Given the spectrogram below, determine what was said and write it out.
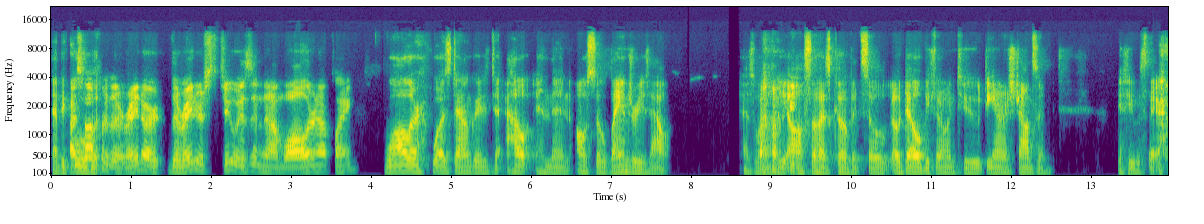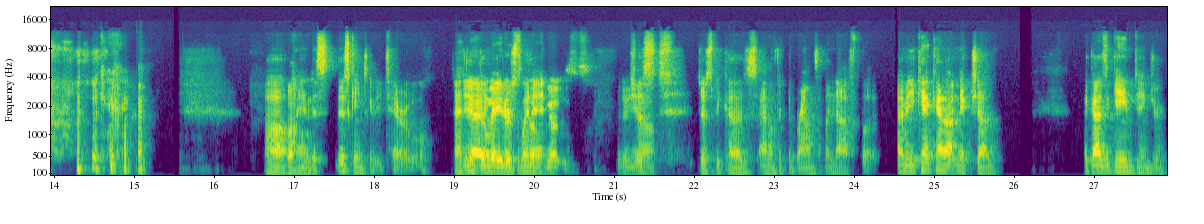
that'd be I saw but for the radar, the Raiders too. Isn't um, Waller not playing? Waller was downgraded to out, and then also Landry is out as well. He also has COVID. So Odell will be throwing to D'Ernest Johnson if he was there. oh man, this this game's gonna be terrible. I think the Raiders win it. Goes, know. just just because I don't think the Browns have enough. But I mean, you can't count out Nick Chubb. The guy's a game changer.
